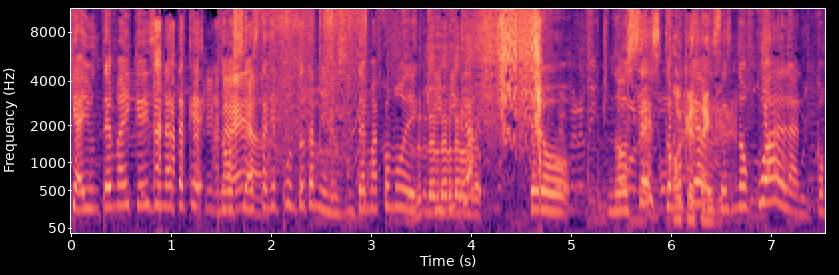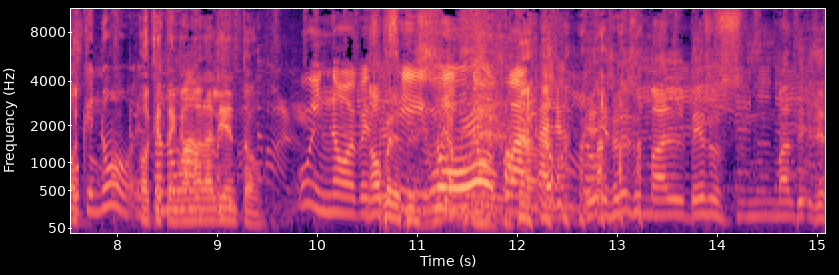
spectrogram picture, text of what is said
que hay un tema ahí que dice Nata que no sé hasta qué punto también es un tema como de química, pero no sé, es como O que que a veces no cuadran, como o- que no. O que no tenga va. mal aliento. uy, no, veces No, pero sí, pues- uy, No, guácala. Eh, Eso no es un mal beso, es un mal de, de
